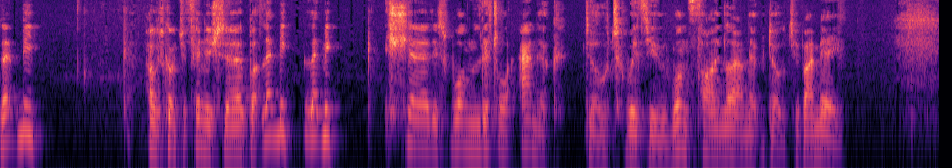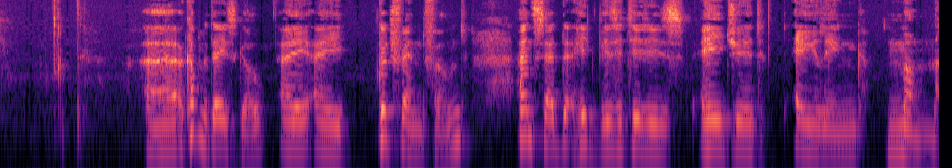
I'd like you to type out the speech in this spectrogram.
Let me, I was going to finish there, but let me, let me share this one little anecdote with you, one final anecdote, if I may. Uh, a couple of days ago, a, a good friend phoned and said that he'd visited his aged, ailing mum.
